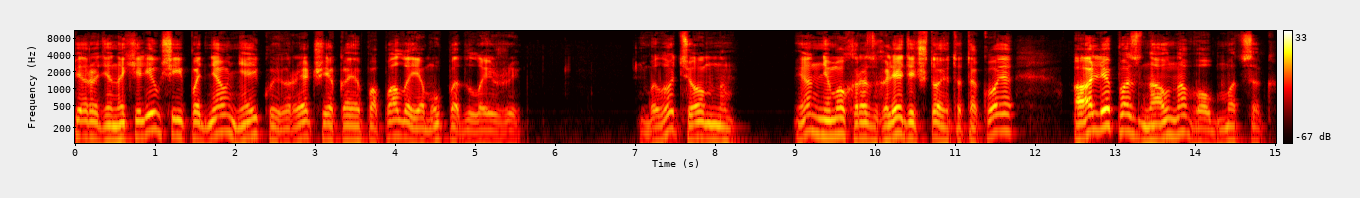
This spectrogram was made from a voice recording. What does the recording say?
перадзе, нахіліўся і падняў нейкую рэч, якая попала яму под лыжы. Было цёмным. Ён не мог разгледзець, што это такое, але пазнаў на вобмацак.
